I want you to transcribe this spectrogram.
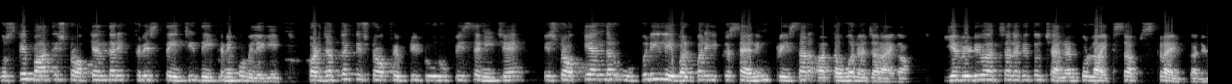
उसके बाद स्टॉक के अंदर एक फ्रेश तेज़ी देखने को मिलेगी। पर जब तक स्टॉक फिफ्टी टू रुपीज़ से नीचे है स्टॉक के अंदर ऊपरी लेवल पर एक सेलिंग प्रेशर आता हुआ नज़र आएगा। ये वीडियो अच्छा लगे तो चैनल को लाइक सब्सक्राइब करें।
